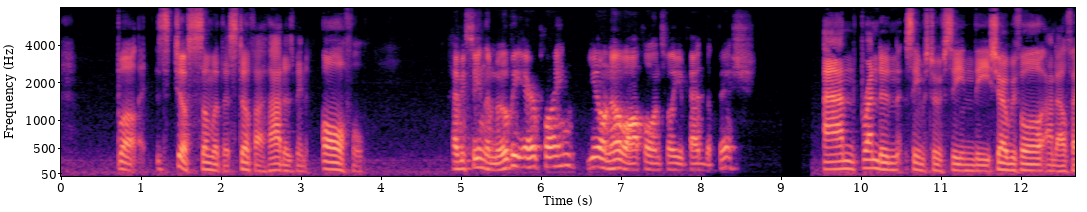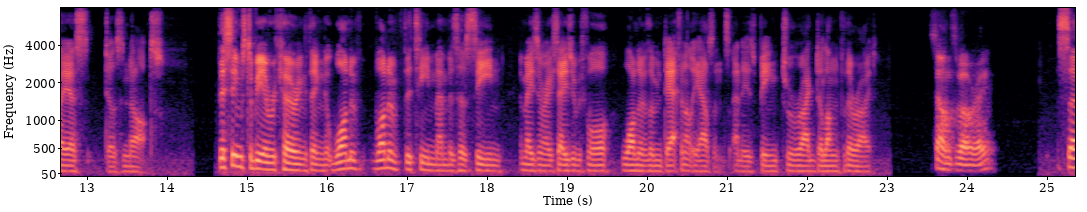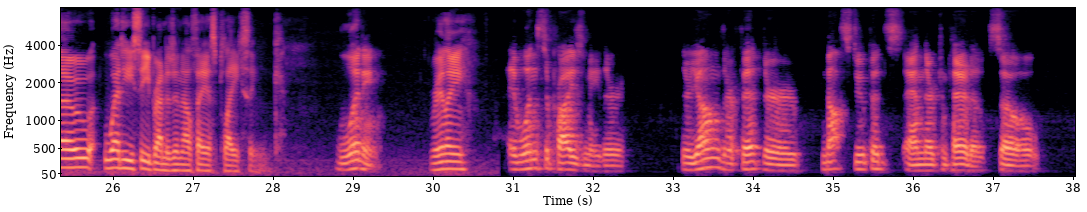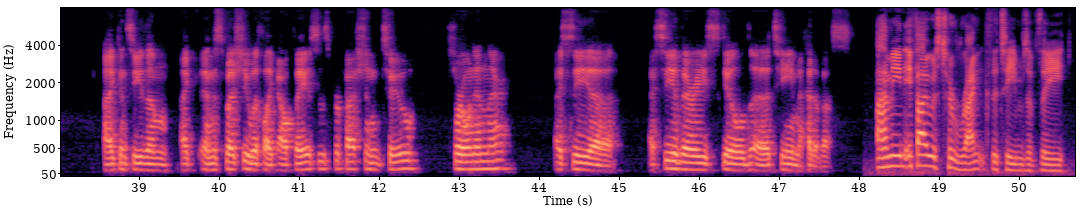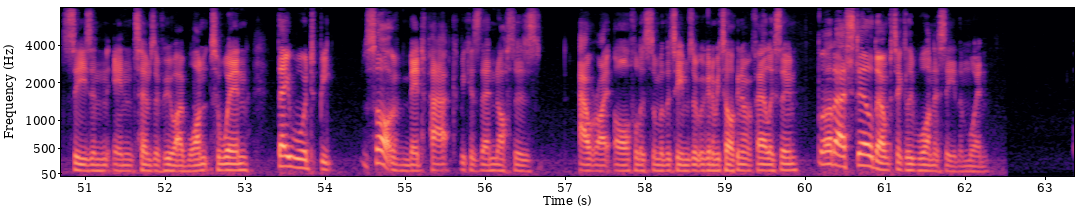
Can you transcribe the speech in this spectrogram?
but it's just some of the stuff I've had has been awful. Have you seen the movie Airplane? You don't know awful until you've had the fish. And Brandon seems to have seen the show before, and Alpheus does not. This seems to be a recurring thing that one of one of the team members has seen Amazing Race Asia before, one of them definitely hasn't, and is being dragged along for the ride. Sounds about right. So, where do you see Brandon and Alphaeus placing? Winning. Really? It wouldn't surprise me. They're they're young, they're fit, they're not stupid, and they're competitive. So I can see them, I, and especially with like Alphaeus's profession too thrown in there. I see a I see a very skilled uh, team ahead of us. I mean, if I was to rank the teams of the season in terms of who I want to win, they would be sort of mid pack because they're not as outright awful as some of the teams that we're going to be talking about fairly soon. But I still don't particularly want to see them win.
